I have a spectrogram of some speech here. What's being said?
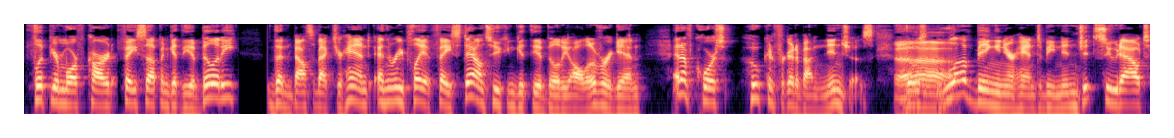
flip your Morph card face up and get the ability then bounce it back to your hand and then replay it face down so you can get the ability all over again. And of course, who can forget about ninjas? Uh. Those ah. love being in your hand to be ninjutsued out.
